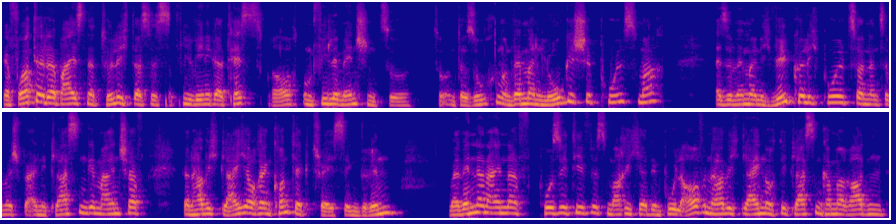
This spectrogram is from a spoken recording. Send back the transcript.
Der Vorteil dabei ist natürlich, dass es viel weniger Tests braucht, um viele Menschen zu, zu untersuchen. Und wenn man logische Pools macht, also wenn man nicht willkürlich poolt, sondern zum Beispiel eine Klassengemeinschaft, dann habe ich gleich auch ein Contact Tracing drin. Weil wenn dann einer positiv ist, mache ich ja den Pool auf und habe ich gleich noch die Klassenkameraden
